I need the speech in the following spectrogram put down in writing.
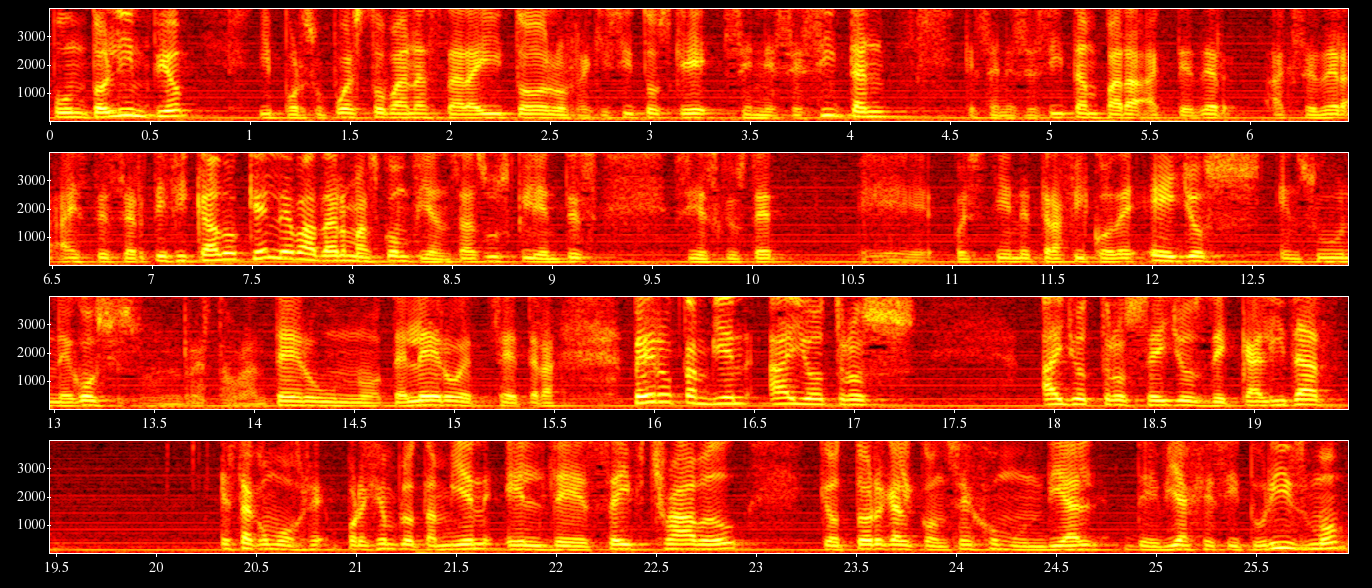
punto limpio y por supuesto van a estar ahí todos los requisitos que se necesitan, que se necesitan para acceder, acceder a este certificado que le va a dar más confianza a sus clientes si es que usted eh, pues tiene tráfico de ellos en su negocio, un restaurantero, un hotelero, etcétera. Pero también hay otros, hay otros sellos de calidad. Está como por ejemplo también el de Safe Travel, que otorga el Consejo Mundial de Viajes y Turismo.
